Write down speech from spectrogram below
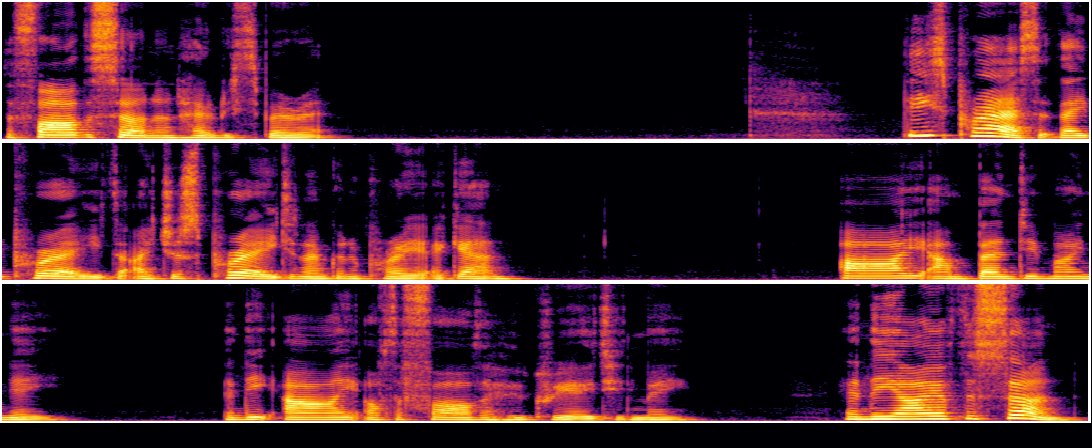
the Father, Son, and Holy Spirit. These prayers that they prayed, that I just prayed, and I'm going to pray it again. I am bending my knee in the eye of the Father who created me, in the eye of the Son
